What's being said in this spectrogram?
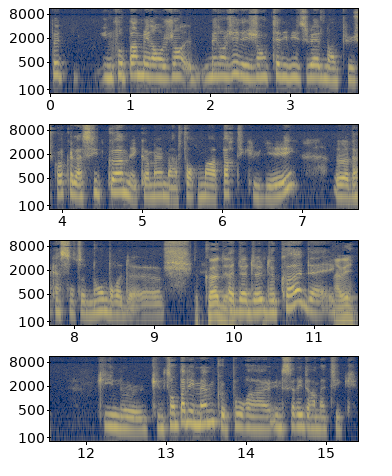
peut, il ne faut pas mélanger, mélanger les genres télévisuels non plus. Je crois que la sitcom est quand même un format particulier, euh, avec un certain nombre de, de codes. De, de, de codes. ah oui qui ne, sont pas les mêmes que pour une série dramatique.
